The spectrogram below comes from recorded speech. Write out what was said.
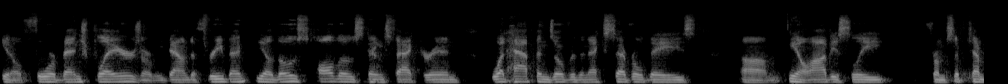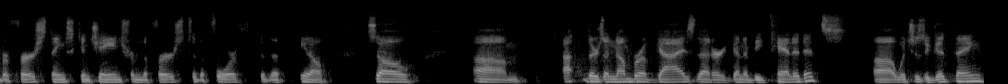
you know four bench players? Are we down to three bench? You know, those all those things factor in. What happens over the next several days? Um, you know, obviously from September first, things can change from the first to the fourth to the you know, so. Um, uh, there's a number of guys that are going to be candidates, uh, which is a good thing.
